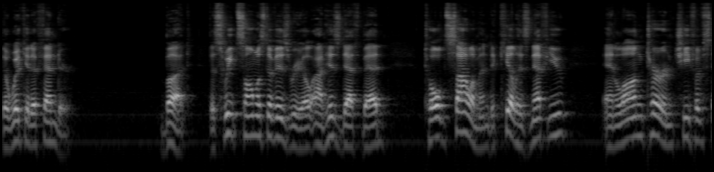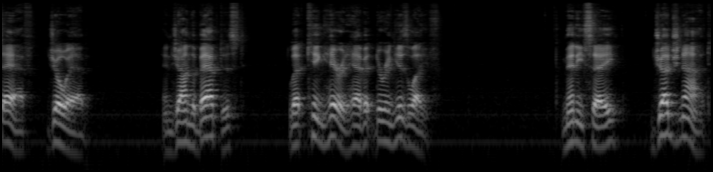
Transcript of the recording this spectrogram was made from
the wicked offender. But the sweet psalmist of Israel, on his deathbed, told Solomon to kill his nephew and long term chief of staff, Joab. And John the Baptist let King Herod have it during his life. Many say, Judge not,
